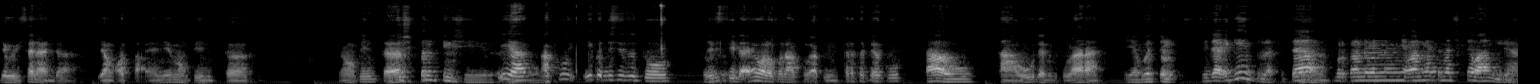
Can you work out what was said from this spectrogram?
jago di sana ada yang otaknya ini emang pinter. Emang pinter. Itu penting sih. Iya aku ikut di situ tuh. Jadi setidaknya walaupun aku nggak pinter tapi aku tahu tahu dan ketularan Iya betul. Tidak gitu lah. Kita Hmm. berkawan dengan minyak wangi otomatis kita wangi. Iya.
